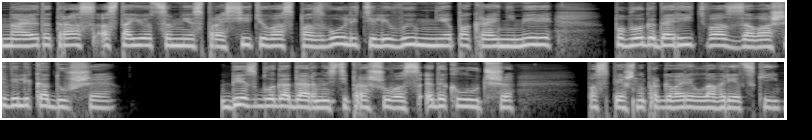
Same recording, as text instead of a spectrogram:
На этот раз остается мне спросить у вас, позволите ли вы мне, по крайней мере, поблагодарить вас за ваше великодушие». «Без благодарности прошу вас, эдак лучше», — поспешно проговорил Лаврецкий.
